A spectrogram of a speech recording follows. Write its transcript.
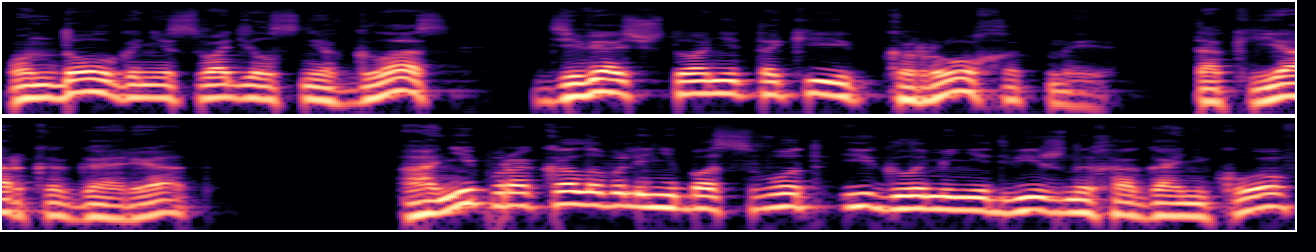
Он долго не сводил с них глаз, девясь, что они такие крохотные, так ярко горят. Они прокалывали небосвод иглами недвижных огоньков,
